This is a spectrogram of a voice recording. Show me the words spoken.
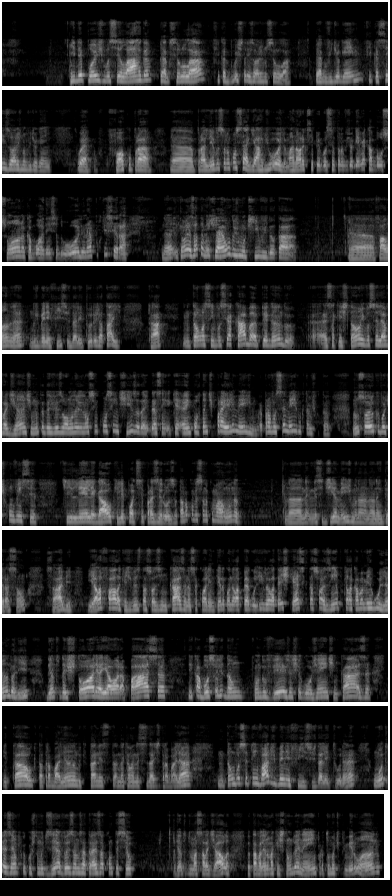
e depois você larga, pega o celular, fica duas, três horas no celular pega o videogame, fica seis horas no videogame. Ué, foco pra, é, pra ler você não consegue, arde o olho, mas na hora que você pegou, sentou no videogame, acabou o sono, acabou a ardência do olho, né? Por que será? Né? Então, é exatamente, já é um dos motivos de eu estar tá, é, falando, né? Um dos benefícios da leitura já está aí, tá? Então, assim, você acaba pegando essa questão e você leva adiante, muitas das vezes o aluno ele não se conscientiza dessa que é importante para ele mesmo, é para você mesmo que está me escutando. Não sou eu que vou te convencer que ler é legal, que ler pode ser prazeroso. Eu estava conversando com uma aluna na, nesse dia mesmo, na, na, na, interação, sabe? E ela fala que às vezes está sozinha em casa, nessa quarentena, quando ela pega o livro, ela até esquece que está sozinha, porque ela acaba mergulhando ali dentro da história e a hora passa e acabou a solidão. Quando vê, já chegou gente em casa e tal, que está trabalhando, que está tá naquela necessidade de trabalhar. Então você tem vários benefícios da leitura, né? Um outro exemplo que eu costumo dizer, há dois anos atrás aconteceu dentro de uma sala de aula, eu estava lendo uma questão do Enem para a turma de primeiro ano,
